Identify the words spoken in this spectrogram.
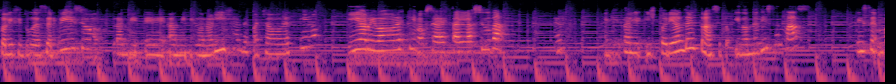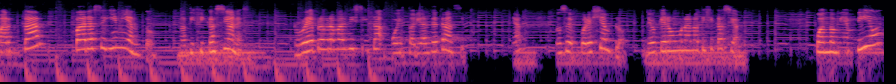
Solicitud de servicio, la eh, admitido en origen, despachado a destino y arribado a destino, o sea, está en la ciudad. Aquí está el historial del tránsito. Y donde dice más, dice marcar para seguimiento, notificaciones, reprogramar visita o historial de tránsito. Entonces, por ejemplo, yo quiero una notificación. Cuando mi envío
